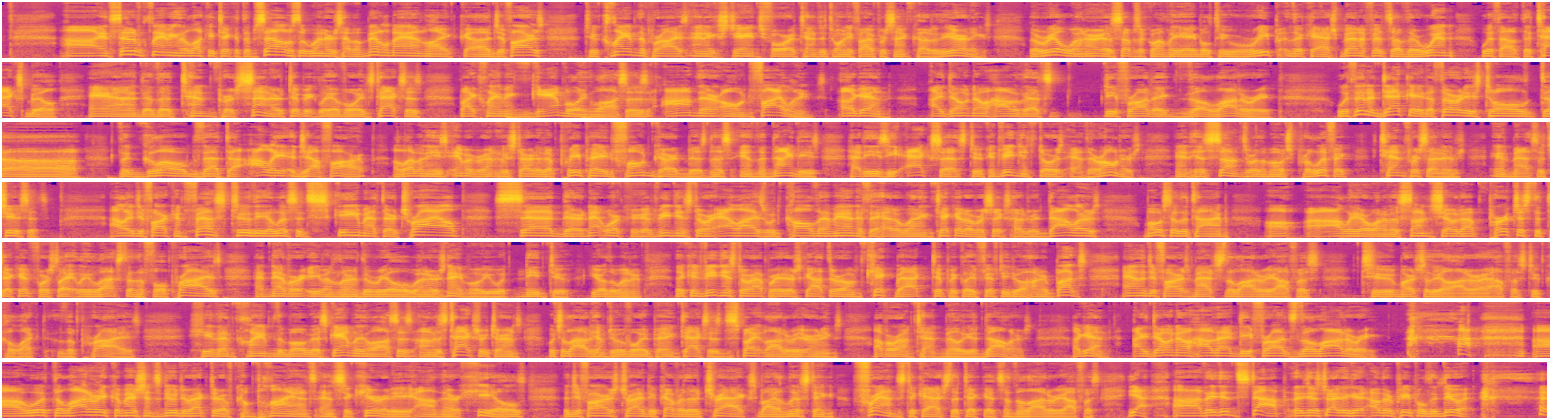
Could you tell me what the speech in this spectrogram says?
Uh, instead of claiming the lucky ticket themselves, the winners have a middleman like uh, Jafar's to claim the prize in exchange for a 10 to 25% cut of the earnings. The real winner is subsequently able to reap the cash benefits of their win without the tax bill, and the 10 percenter typically avoids taxes by claiming gambling losses on their own filings. Again, I don't know how that's defrauding the lottery. Within a decade, authorities told uh, the Globe that uh, Ali Jafar, a Lebanese immigrant who started a prepaid phone card business in the 90s, had easy access to convenience stores and their owners, and his sons were the most prolific 10 percentage in Massachusetts. Ali Jafar confessed to the illicit scheme at their trial, said their network of convenience store allies would call them in if they had a winning ticket over $600 most of the time, uh, Ali or one of his sons showed up, purchased the ticket for slightly less than the full prize, and never even learned the real winner's name. Well, you would need to. You're the winner. The convenience store operators got their own kickback, typically 50 to 100 bucks, and the Jafars matched the lottery office to march to the lottery office to collect the prize. He then claimed the bogus gambling losses on his tax returns, which allowed him to avoid paying taxes despite lottery earnings of around $10 million. Again, I don't know how that defrauds the lottery. uh, with the Lottery Commission's new director of compliance and security on their heels, the Jafars tried to cover their tracks by enlisting friends to cash the tickets in the lottery office. Yeah, uh, they didn't stop, they just tried to get other people to do it. uh,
